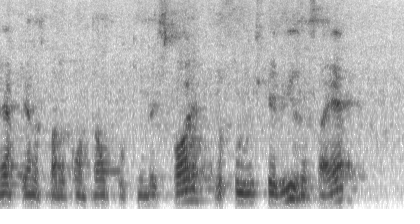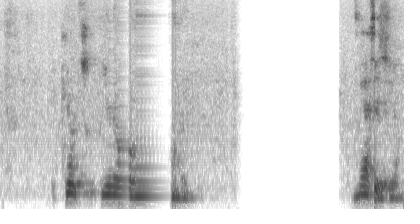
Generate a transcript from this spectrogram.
né, apenas para contar um pouquinho da história. Eu fui muito feliz nessa época, porque eu, eu, nesse,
